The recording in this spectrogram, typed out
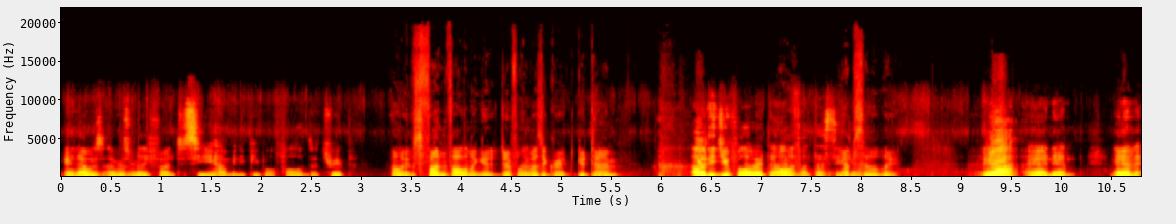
And that was that was really fun to see how many people followed the trip. Oh, it was fun following it. It definitely uh, was a great good time. Oh, did you follow it? Oh, oh fantastic! Absolutely. Yeah, and and and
